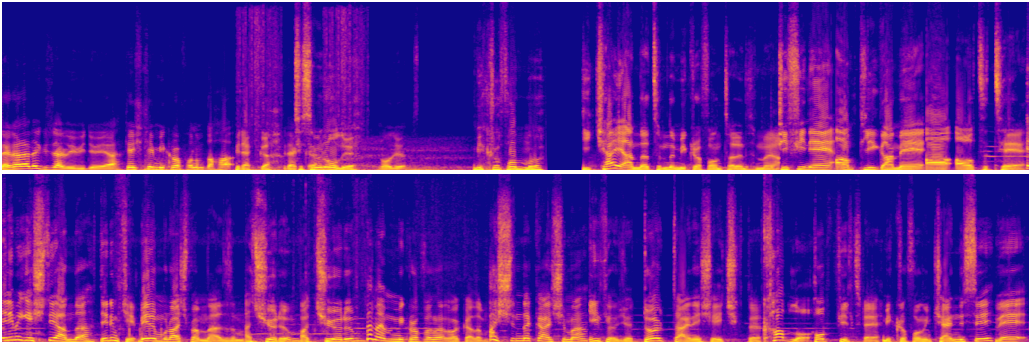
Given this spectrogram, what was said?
Ne kadar da güzel bir video ya. Keşke mikrofonum daha... Bir dakika. dakika. Sesime ne oluyor? Ne oluyor? Mikrofon mu? Hikaye anlatımda mikrofon tanıtımı. Fifine Ampligame A6T. Elime geçtiği anda dedim ki benim bunu açmam lazım. Açıyorum, açıyorum. Hemen mikrofona bakalım. Başında karşıma ilk önce 4 tane şey çıktı. Kablo, pop filtre, mikrofonun kendisi ve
